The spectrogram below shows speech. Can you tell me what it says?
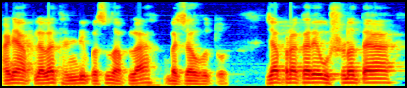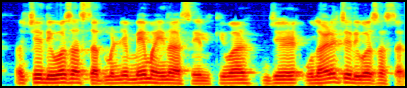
आणि आपल्याला थंडीपासून आपला बचाव होतो. ज्या प्रकारे उष्णताचे दिवस असतात म्हणजे मे महिना असेल किंवा जे उन्हाळ्याचे दिवस असतात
